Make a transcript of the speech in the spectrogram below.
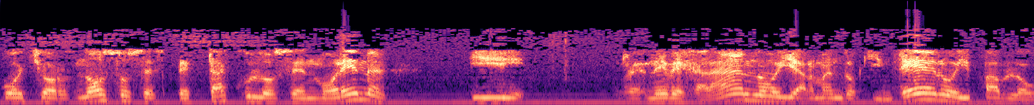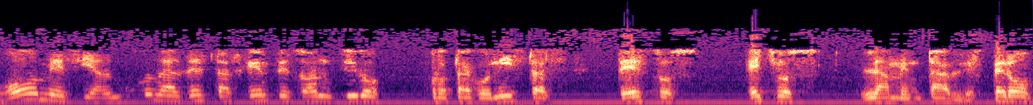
bochornosos espectáculos en Morena y René Bejarano y Armando Quintero y Pablo Gómez y algunas de estas gentes han sido protagonistas de estos hechos lamentables. Pero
